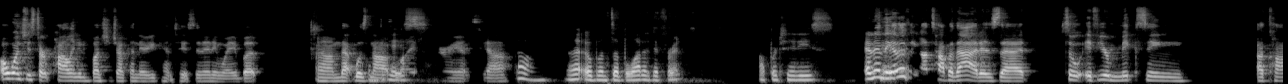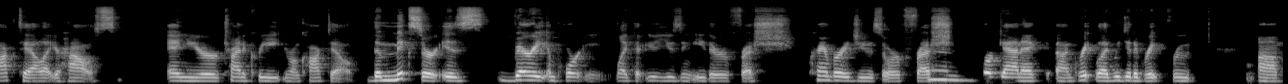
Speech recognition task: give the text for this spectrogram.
oh, once you start piling a bunch of junk in there, you can't taste it anyway. But um, that was not my experience. Yeah. Oh, that opens up a lot of different opportunities. And then the other thing on top of that is that so if you're mixing a cocktail at your house and you're trying to create your own cocktail. The mixer is very important, like that you're using either fresh cranberry juice or fresh Mm. organic uh, grape. Like we did a grapefruit um,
